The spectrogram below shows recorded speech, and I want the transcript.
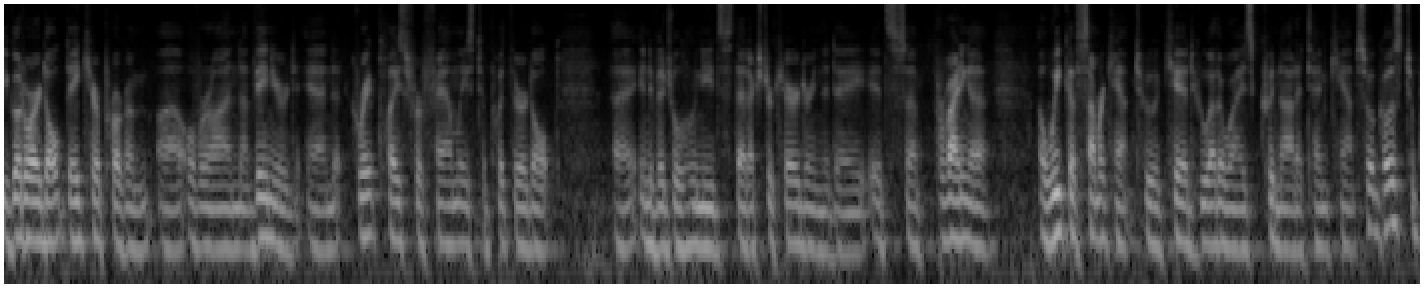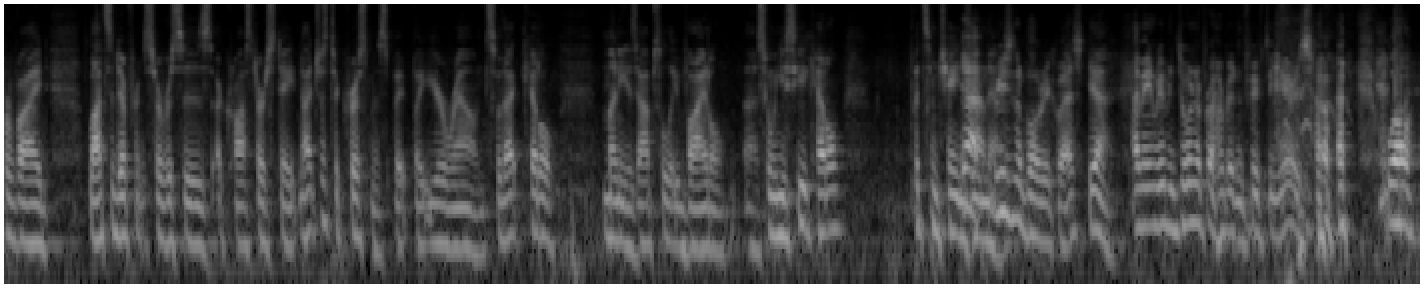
You go to our adult daycare program uh, over on uh, Vineyard, and a great place for families to put their adult uh, individual who needs that extra care during the day. It's uh, providing a, a week of summer camp to a kid who otherwise could not attend camp. So it goes to provide lots of different services across our state, not just at Christmas, but, but year round. So that kettle money is absolutely vital. Uh, so when you see a kettle, put some change in Yeah, reasonable request. Yeah. I mean, we've been doing it for 150 years, so. well,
